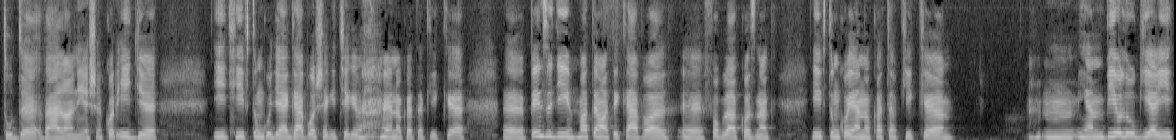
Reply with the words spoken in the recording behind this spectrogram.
tud vállalni, és akkor így így hívtunk ugye Gábor segítségével olyanokat, akik pénzügyi matematikával foglalkoznak, hívtunk olyanokat, akik mm, ilyen biológiai,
